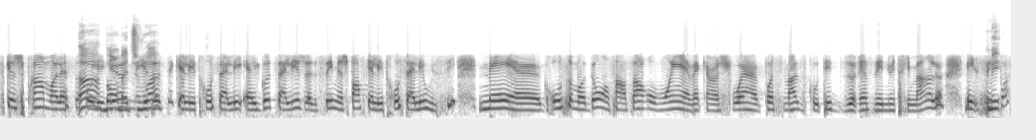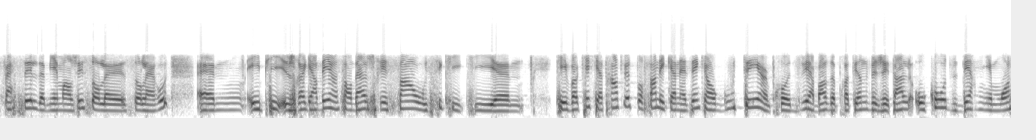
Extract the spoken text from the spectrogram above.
ce que je prends, moi, la soupe ah, aux légumes. Bon, ben, tu vois. Je sais qu'elle est trop salée. Elle goûte salée, je le sais, mais je pense qu'elle est trop salée aussi. Mais euh, grosso modo, on s'en sort au moins avec un choix pas si mal du côté du reste des nutriments. Là. Mais c'est pas facile de bien manger sur le sur la route. Euh, et puis, je regardais un sondage récent aussi qui qui, euh, qui évoquait qu'il y a 38% des Canadiens qui ont goûté un produit à base de protéines végétales au cours du dernier mois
